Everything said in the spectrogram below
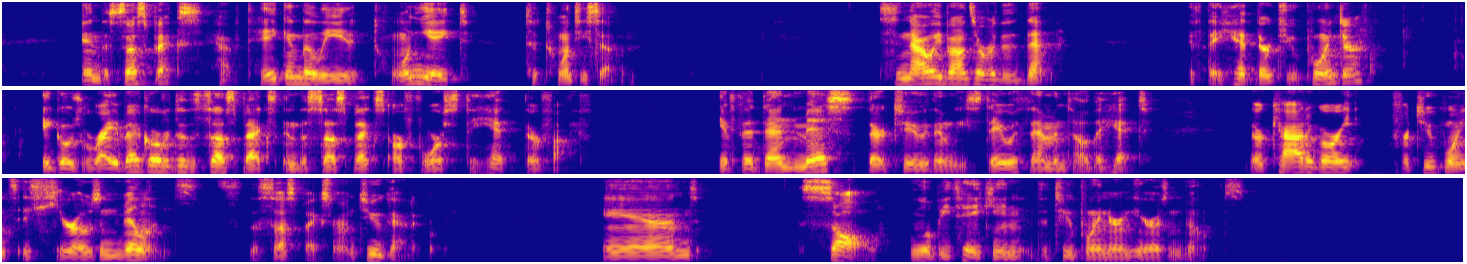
and the suspects have taken the lead 28 to 27. So now we bounce over to the den. If they hit their two pointer, it goes right back over to the suspects, and the suspects are forced to hit their five. If the den miss their two, then we stay with them until they hit. Their category for two points is heroes and villains. The suspects are on two category. And Saul will be taking the two pointer in heroes and villains.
